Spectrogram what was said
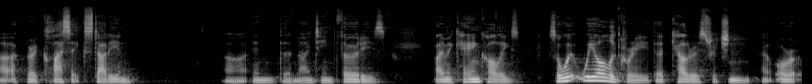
uh, a very classic study in, uh, in the 1930s by McCay and colleagues. So we, we all agree that calorie restriction uh, or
